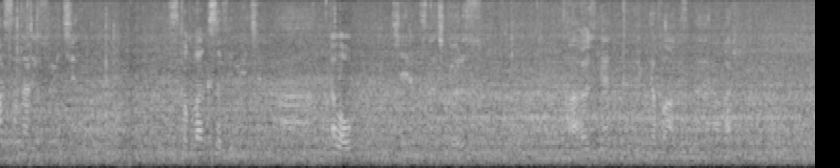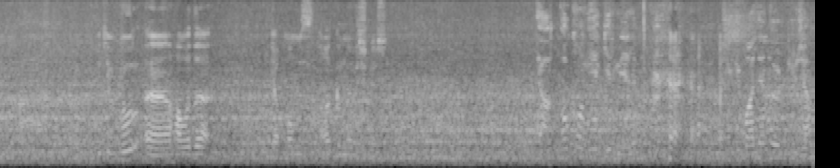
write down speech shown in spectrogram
Kapılar senaryosu için. Kapılar kısa filmi için. Hello. Şehrin dışına çıkıyoruz. Ha, Özge ilk defa bizimle beraber. Peki bu e, havada yapmamız hakkında ne düşünüyorsun? Ya o konuya girmeyelim. Çünkü balyanı öldüreceğim.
